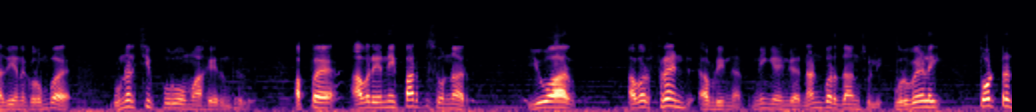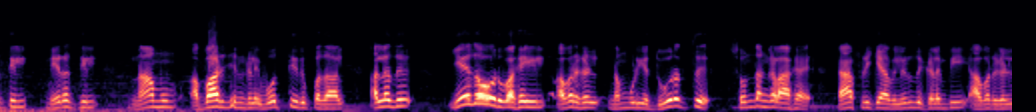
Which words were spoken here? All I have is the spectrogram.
அது எனக்கு ரொம்ப உணர்ச்சி பூர்வமாக இருந்தது. அப்போ அவர் என்னை பார்த்து சொன்னார் யூ ஆர் அவர் ஃப்ரெண்ட் அப்படின்னார். நீங்கள் எங்கள் நண்பர் தான் சொல்லி. ஒருவேளை தோற்றத்தில் நிறத்தில் நாமும் அபார்ஜின்களை ஒத்து இருப்பதால் அல்லது ஏதோ ஒரு வகையில் அவர்கள் நம்முடைய தூரத்து சொந்தங்களாக ஆப்பிரிக்காவிலிருந்து கிளம்பி அவர்கள்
